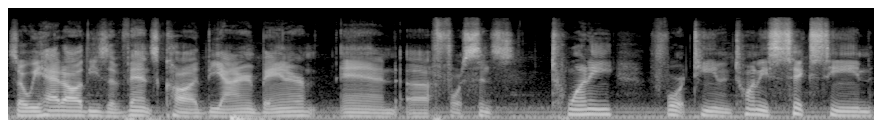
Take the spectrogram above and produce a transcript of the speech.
So we had all these events called the Iron Banner, and uh, for since 2014 and 2016,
